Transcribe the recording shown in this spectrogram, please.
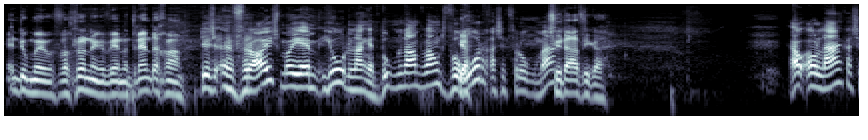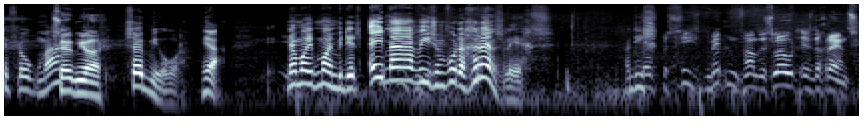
En toen ben we van Groningen weer naar Drenthe gaan. Dus een vrouw, maar je hebt jarenlang in het boetenland woont. Voor, Ja. als ik vroeg mag. Zuid-Afrika, Hoe, hoe lang, als ik vroeg mag? zeven jaar. Zeven jaar, ja. Nou moet je, moet je me dit even aanwijzen waar de grens ligt. Want die, is- Precies midden van de sloot is de grens.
